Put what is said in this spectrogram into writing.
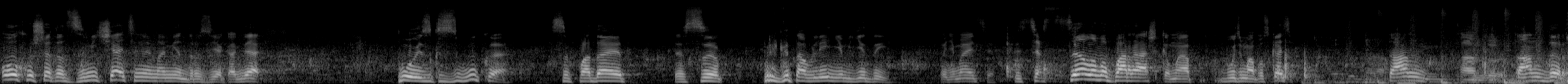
Ох уж этот замечательный момент, друзья, когда поиск звука совпадает с приготовлением еды. Понимаете? То есть сейчас целого барашка мы будем опускать тан... тандыр.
